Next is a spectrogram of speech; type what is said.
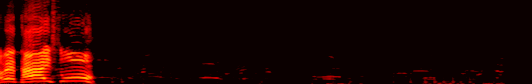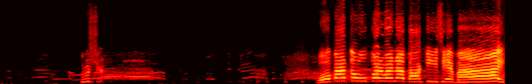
હવે થાય શું? કૃષ્ણ. કોબા તો ઉપડવાના બાકી છે ભાઈ.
